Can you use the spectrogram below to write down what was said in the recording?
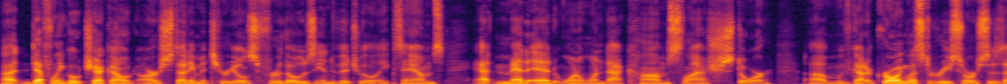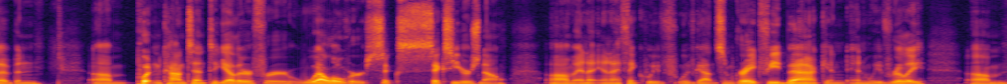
uh, definitely go check out our study materials for those individual exams at meded101.com slash store. Um, we've got a growing list of resources. I've been um, putting content together for well over six six years now, um, and and I think we've we've gotten some great feedback, and and we've really um,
